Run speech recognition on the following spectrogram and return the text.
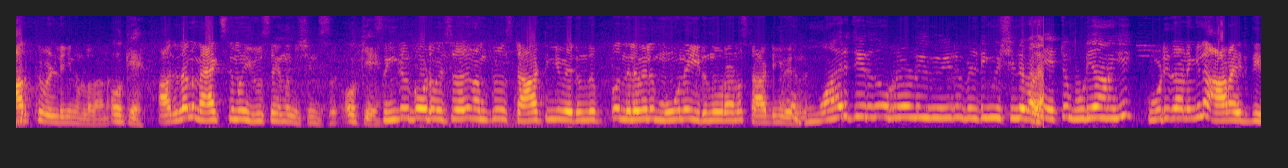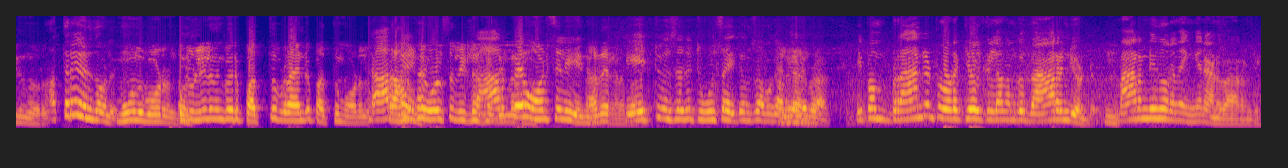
ആർക്ക് വെൽഡിങ്ങിനുള്ളതാണ് ഓക്കെ. ഇതാണ് മാക്സിമം യൂസ് ചെയ്യുന്ന മെഷീൻസ് ഓക്കെ. സിംഗിൾ ബോർഡ് വെച്ചാൽ നമുക്ക് സ്റ്റാർട്ടിംഗ് വരുന്നത് ഇപ്പൊ നിലവിൽ മൂന്ന് ഇരുന്നൂറാണ് സ്റ്റാർട്ടിംഗ് വരുന്നത്. മൂവായിരത്തി ഇരുന്നൂറ് ബിൽഡിംഗ് മെഷീന്റെ ഏറ്റവും കൂടിയതാണെങ്കിൽ കൂടിയതാണെങ്കിൽ ആറായിരത്തി ഇരുന്നൂറ്. അത്രേ വരുന്നുള്ളൂ മൂന്ന് ബോർഡ് ഉണ്ട് ഉള്ളിൽ നിങ്ങൾക്ക് ഒരു പത്ത് ബ്രാൻഡ് പത്ത് മോഡൽ ഹോൾസെയിൽ ചെയ്യുന്നത് A to Z tools items നമുക്ക് അവൈലബിൾ ആണ്. ഇപ്പം ബ്രാൻഡഡ് പ്രോഡക്റ്റുകൾക്കെല്ലാം നമുക്ക് വാറന്റി ഉണ്ട്. വാറന്റി എന്ന് പറയുന്നത് എങ്ങനെയാണ് വാറന്റി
